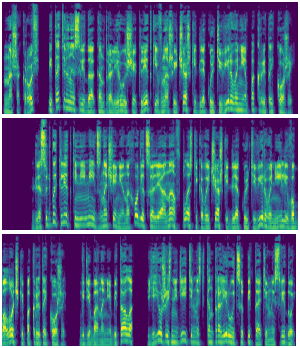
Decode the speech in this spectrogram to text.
Наша кровь — питательная среда, контролирующая клетки в нашей чашке для культивирования покрытой кожей. Для судьбы клетки не имеет значения, находится ли она в пластиковой чашке для культивирования или в оболочке, покрытой кожей. Где бы она ни обитала, ее жизнедеятельность контролируется питательной средой.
